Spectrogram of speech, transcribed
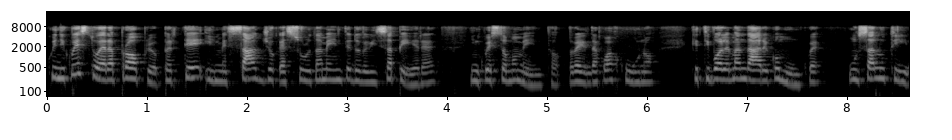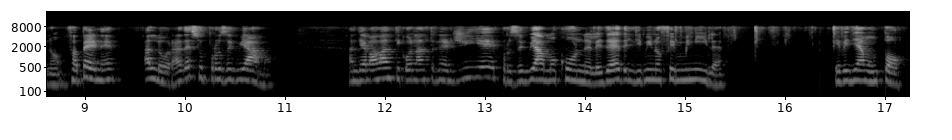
Quindi questo era proprio per te il messaggio che assolutamente dovevi sapere in questo momento, va bene, da qualcuno che ti vuole mandare comunque un salutino, va bene? Allora, adesso proseguiamo. Andiamo avanti con altre energie, proseguiamo con le idee del divino femminile e vediamo un po'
